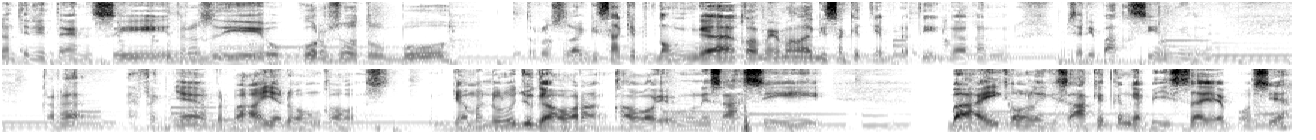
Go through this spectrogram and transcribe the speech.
nanti ditensi terus diukur suhu tubuh terus lagi sakit atau enggak. Kalau memang lagi sakit ya berarti nggak akan bisa divaksin gitu. Karena efeknya berbahaya dong kalau zaman dulu juga orang kalau imunisasi baik kalau lagi sakit kan nggak bisa ya bos ya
